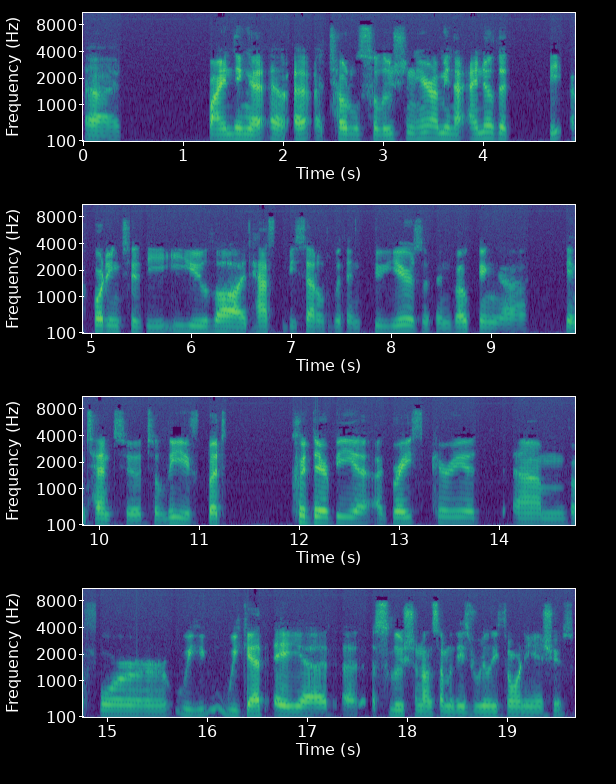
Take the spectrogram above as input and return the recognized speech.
uh, finding a, a, a, total solution here? I mean, I, I know that according to the EU law, it has to be settled within two years of invoking uh, the intent to, to leave. But could there be a, a grace period um, before we we get a, uh, a, solution on some of these really thorny issues?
